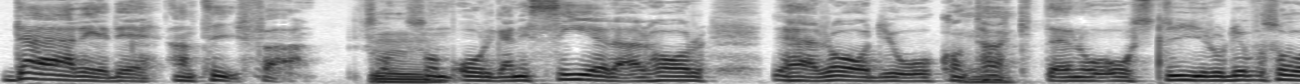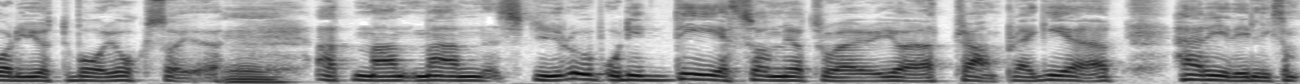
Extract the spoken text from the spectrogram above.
där är det Antifa som, mm. som, organiserar, har det här radiokontakten mm. och, och, styr. Och det, så var det i Göteborg också. Ju. Mm. Att man, man styr upp och det är det som jag tror gör att Trump reagerar. Att här är det liksom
